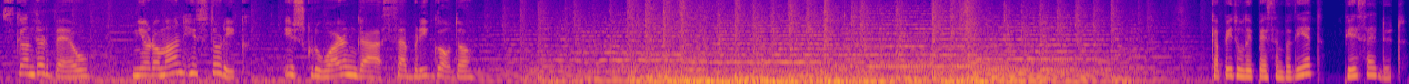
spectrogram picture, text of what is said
Skënderbeu, një roman historik i shkruar nga Sabri Godo. Kapitulli 15, pjesa e dytë.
